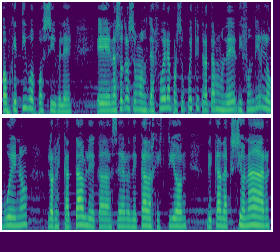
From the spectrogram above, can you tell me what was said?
objetivo posible. Eh, nosotros somos de afuera, por supuesto, y tratamos de difundir lo bueno, lo rescatable de cada ser, de cada gestión, de cada accionar.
